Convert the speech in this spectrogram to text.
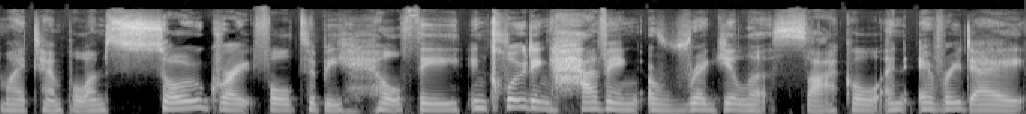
my temple. I'm so grateful to be healthy, including having a regular cycle. And every day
